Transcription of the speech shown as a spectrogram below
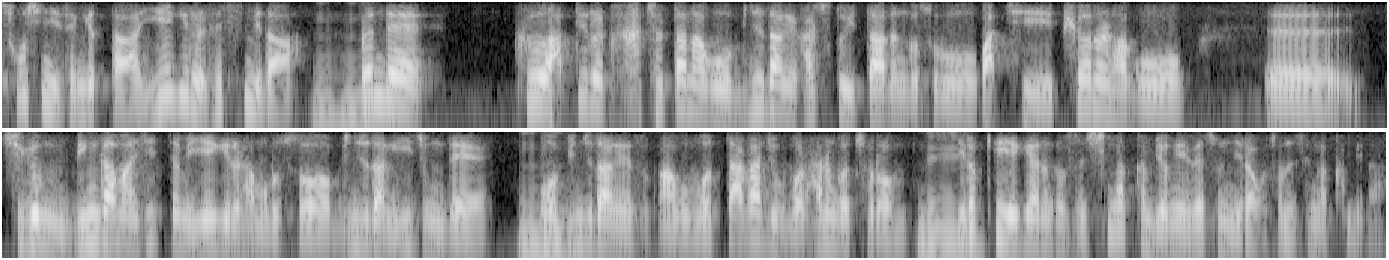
소신이 생겼다. 이 얘기를 했습니다. 음흠. 그런데 그 앞뒤를 다 절단하고 민주당에 갈 수도 있다는 것으로 마치 표현을 하고 에, 지금 민감한 시점에 이 얘기를 함으로써 민주당 이중대 뭐 민주당에서 하고 뭐 짜가지고 뭘 하는 것처럼 네. 이렇게 얘기하는 것은 심각한 명예훼손이라고 저는 생각합니다.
